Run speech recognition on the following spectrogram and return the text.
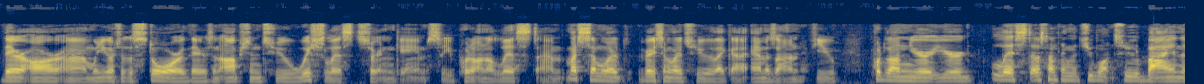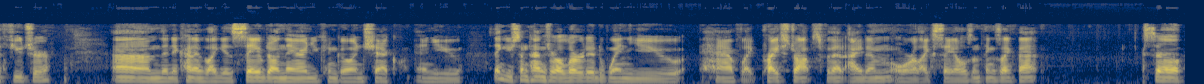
there are um, when you go to the store, there's an option to wish list certain games. So you put it on a list, um, much similar, very similar to like uh, Amazon. If you put it on your your list of something that you want to buy in the future, um, then it kind of like is saved on there, and you can go and check. And you, I think you sometimes are alerted when you have like price drops for that item or like sales and things like that. So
